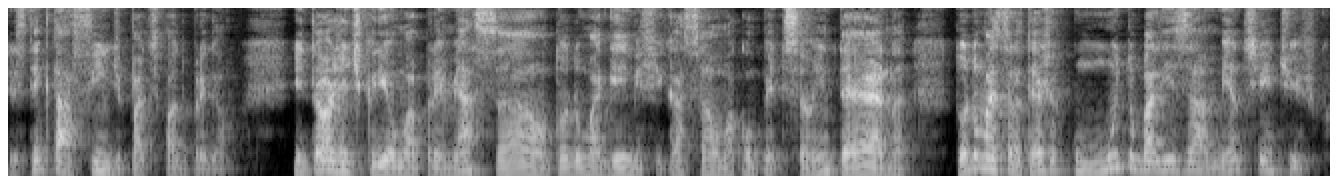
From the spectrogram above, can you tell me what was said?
Eles têm que estar afim de participar do pregão. Então, a gente cria uma premiação, toda uma gamificação, uma competição interna, toda uma estratégia com muito balizamento científico.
